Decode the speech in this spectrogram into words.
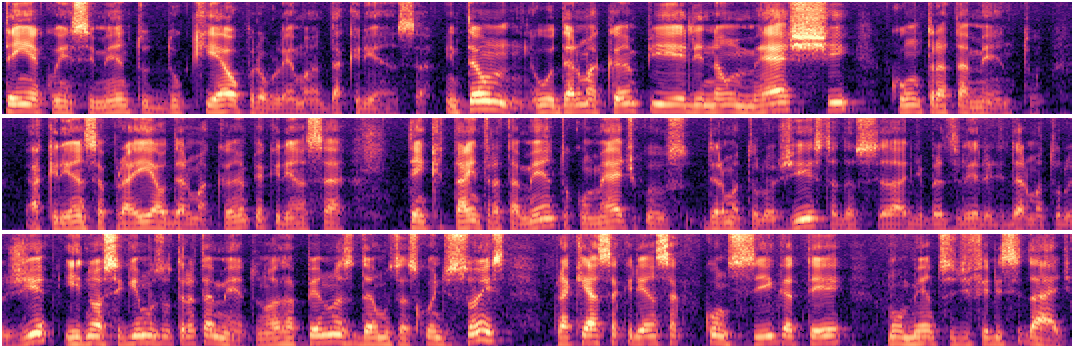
tenha conhecimento do que é o problema da criança. Então, o Dermacamp ele não mexe com o tratamento. A criança, para ir ao Dermacamp, a criança tem que estar tá em tratamento com médicos dermatologistas da Sociedade Brasileira de Dermatologia e nós seguimos o tratamento. Nós apenas damos as condições para que essa criança consiga ter momentos de felicidade.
